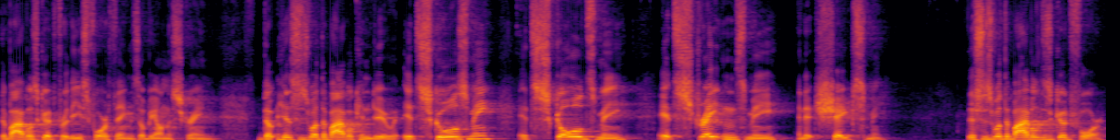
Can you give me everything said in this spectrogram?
The Bible is good for these four things, they'll be on the screen. The, this is what the Bible can do it schools me, it scolds me, it straightens me, and it shapes me. This is what the Bible is good for.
